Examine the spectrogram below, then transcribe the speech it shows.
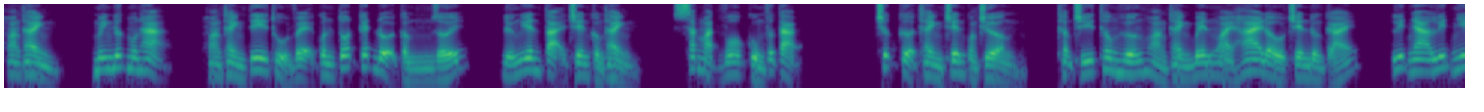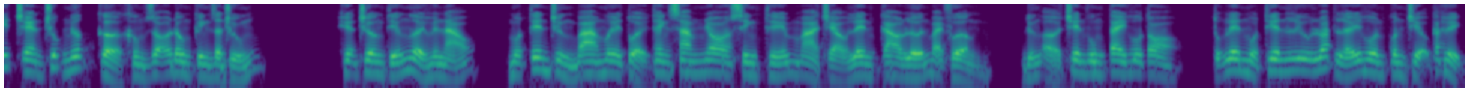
Hoàng thành, minh đức muôn hạ, hoàng thành ti thủ vệ quân tốt kết đội cầm giới, đứng yên tại trên cổng thành, sắc mặt vô cùng phức tạp. Trước cửa thành trên quảng trường, thậm chí thông hướng hoàng thành bên ngoài hai đầu trên đường cái, lít nha lít nhít chen trúc nước cờ không rõ đông kinh dân chúng. Hiện trường tiếng người huyên náo, một tên chừng ba mươi tuổi thanh sam nho sinh thế mà trèo lên cao lớn bài phường, đứng ở trên vung tay hô to tụng lên một thiên lưu loát lấy hôn quân triệu các hịch.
